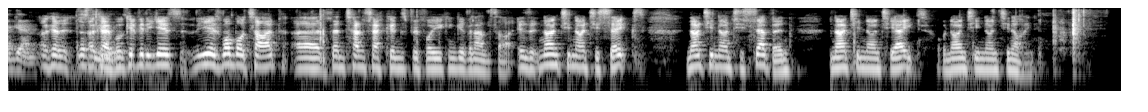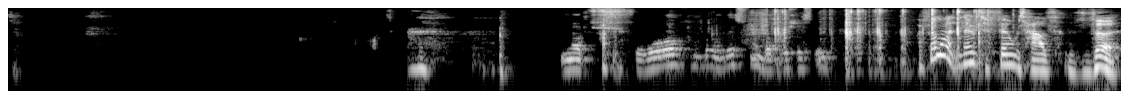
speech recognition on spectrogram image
again. Okay, Just okay, we'll give you the years. The years one more time. Uh, then ten seconds before you can give an answer. Is it 1996, 1997, 1998, or 1999? Not sure about this one, but we shall see. I feel like loads of films have the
